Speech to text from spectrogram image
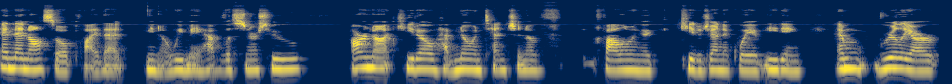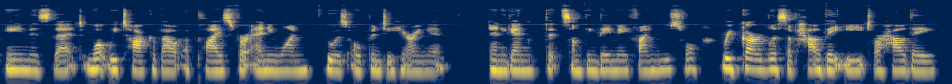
And then also apply that, you know, we may have listeners who are not keto, have no intention of following a ketogenic way of eating. And really our aim is that what we talk about applies for anyone who is open to hearing it. And again, that's something they may find useful regardless of how they eat or how they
